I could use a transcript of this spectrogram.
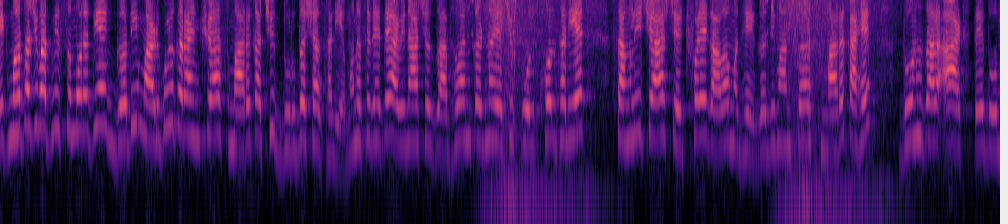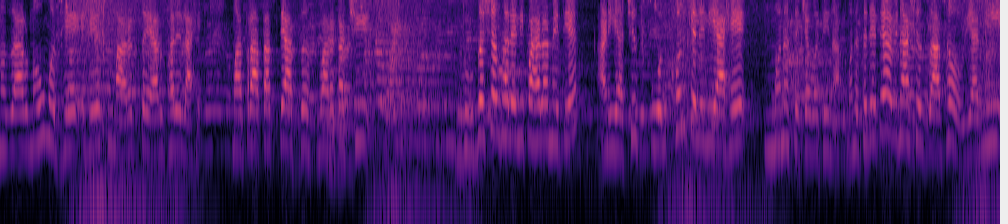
एक महत्वाची बातमी समोर येते. गदी माडगुळकरांच्या स्मारकाची दुर्दशा झाली आहे. मनसे नेते अविनाश जाधवांकडनं याची पोलखोल झाली आहे. सांगलीच्या शेटफळे गावामध्ये गदिमांचं स्मारक आहे. दोन हजार आठ ते दोन हजार नऊ मध्ये हे स्मारक तयार झालेलं आहे. मात्र आता त्याच स्मारकाची दुर्दशा झालेली पाहायला मिळते आणि याचीच पोलखोल केलेली आहे मनसेच्या वतीनं. मनसे नेते अविनाश जाधव यांनी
